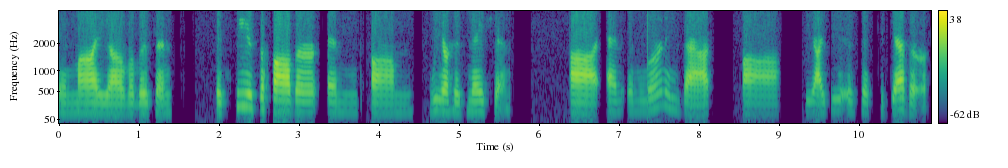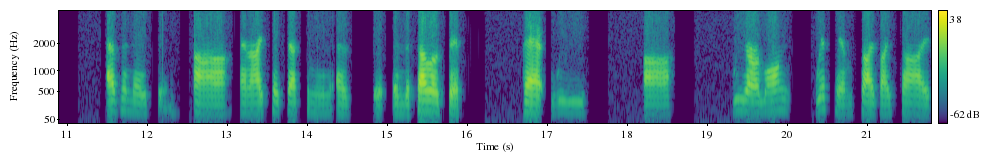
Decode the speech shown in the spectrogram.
in, in my uh, religion. It's He is the Father, and um, we are His nation. Uh, and in learning that, uh, the idea is that together, as a nation, uh, and I take that to mean as in the fellowship that we uh, we are along with Him side by side,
